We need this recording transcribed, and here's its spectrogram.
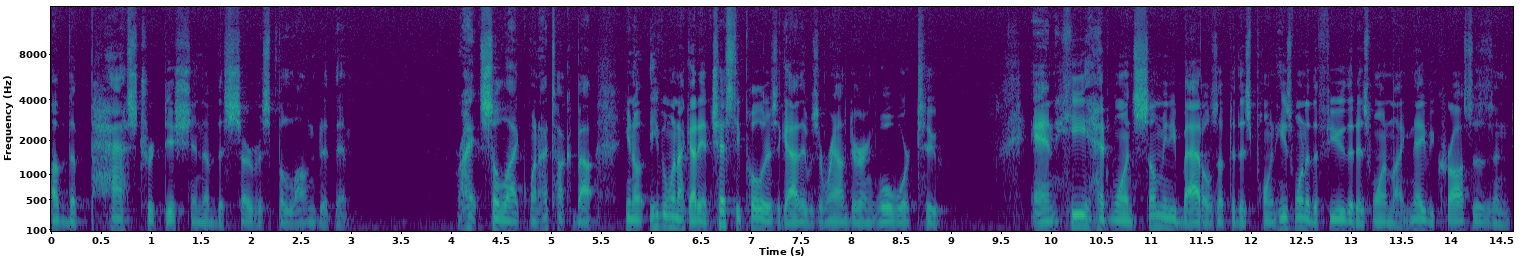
of the past tradition of the service belong to them. Right? So, like when I talk about, you know, even when I got in, Chesty Puller is a guy that was around during World War II. And he had won so many battles up to this point. He's one of the few that has won like Navy Crosses and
